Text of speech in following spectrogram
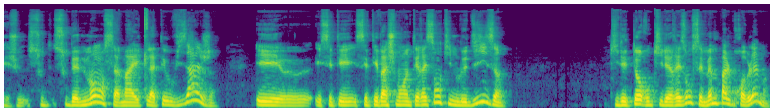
et je, sou- soudainement, ça m'a éclaté au visage. Et, euh, et c'était c'était vachement intéressant qu'ils me le disent. Qu'il ait tort ou qu'il ait raison, c'est même pas le problème.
